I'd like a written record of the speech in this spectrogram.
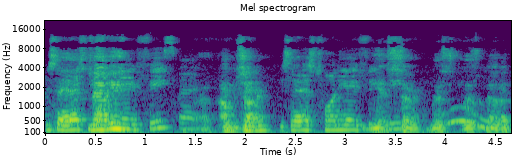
You say that's 28 he- feet? Uh, I'm sorry? You say that's 28 feet Yes, sir. Let's let's not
